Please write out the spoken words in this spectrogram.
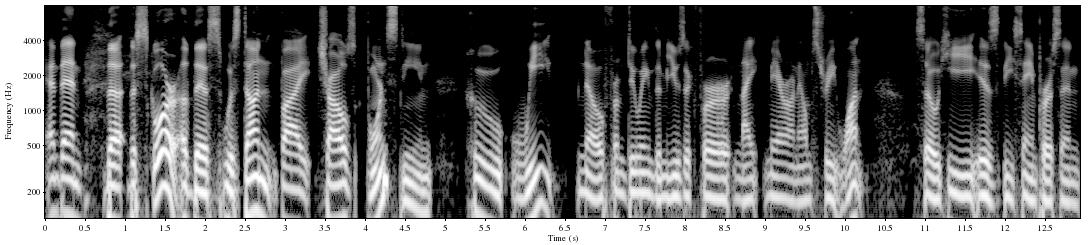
and then the the score of this was done by Charles Bernstein, who we know from doing the music for Nightmare on Elm Street one. So he is the same person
